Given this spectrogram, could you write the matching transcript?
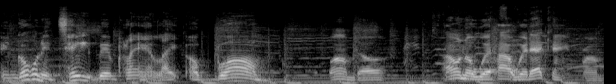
And Golden Tate been playing like a bum. Bum dog. I don't know where how where that came from.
